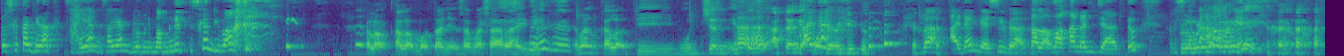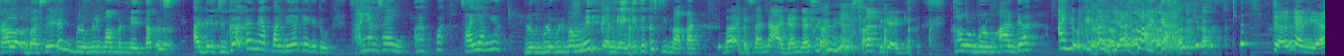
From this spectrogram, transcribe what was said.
terus kita bilang sayang sayang belum lima menit terus kan dimakan. Kalau kalau mau tanya sama Sarah ini, emang kalau di Munchen itu ada nggak model gitu? Mbak, ada nggak sih Mbak kalau makanan jatuh terus Belum kita lima ambil, menit. kalau bahasanya kan belum lima menit, tapi ada juga kan yang panggilnya kayak gitu. Sayang sayang apa? Sayangnya belum belum lima menit kan kayak gitu terus dimakan. Mbak di sana ada nggak sih kebiasaan kayak gitu? Kalau belum ada, ayo kita biasakan. Jangan ya.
